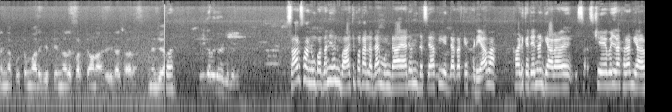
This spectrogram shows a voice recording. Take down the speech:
ਇਹਨਾਂ ਕੁੱਟ ਮਾਰ ਕੀਤੀ ਇਹਨਾਂ ਦੇ ਪਰਚਾ ਹੋਣਾ ਚਾਹੀਦਾ ਸਾਰਾ। ਨਜਾਇਜ਼ ਕੀ ਗੱਲ ਜਿਹੜੇ ਮੁੰਡੇ ਨੇ ਸਰ ਸਾਨੂੰ ਪਤਾ ਨਹੀਂ ਸਾਨੂੰ ਬਾਅਦ ਚ ਪਤਾ ਲੱਗਾ ਮੁੰਡਾ ਆਇਆ ਤੇ ਉਹਨੇ ਦੱਸਿਆ ਵੀ ਏਦਾਂ ਕਰਕੇ ਖੜਿਆ ਵਾ। ਖੜ ਕੇ ਤੇ ਨਾ 11 6 ਵਜੇ ਦਾ ਖੜਾ 11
